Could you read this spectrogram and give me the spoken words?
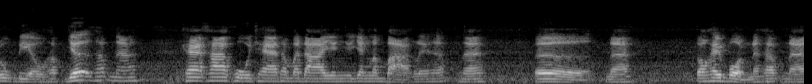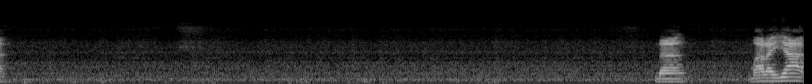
ลูกเดียวครับ เยอะครับนะ แค่ค่าครูแชร์ธรรมดายังยังลำบากเลยครับ นะ เออนะ ต้องให้บ่นนะครับนะ นะ มารยาท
